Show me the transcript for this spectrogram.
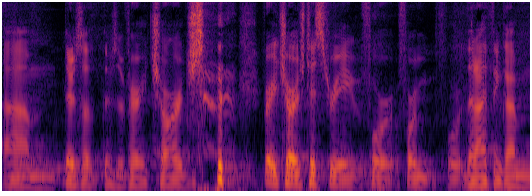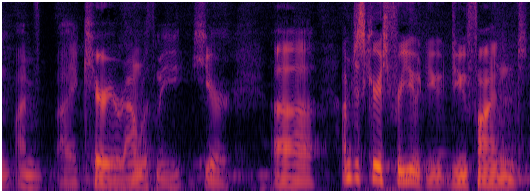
um, there's a there's a very charged very charged history for, for for that I think I'm I'm I carry around with me here. Uh, I'm just curious for you. Do you do you find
